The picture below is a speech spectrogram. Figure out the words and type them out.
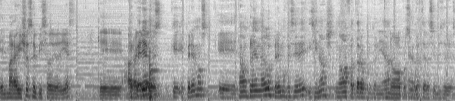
el maravilloso episodio 10. Que que esperemos, que, esperemos, eh, estamos planeando algo, esperemos que se dé. Y si no, no va a faltar oportunidad No, por en el resto de los episodios.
